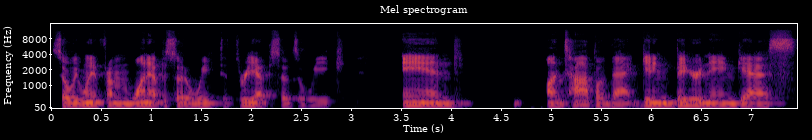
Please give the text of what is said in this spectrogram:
So we went from one episode a week to three episodes a week. And on top of that, getting bigger name guests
